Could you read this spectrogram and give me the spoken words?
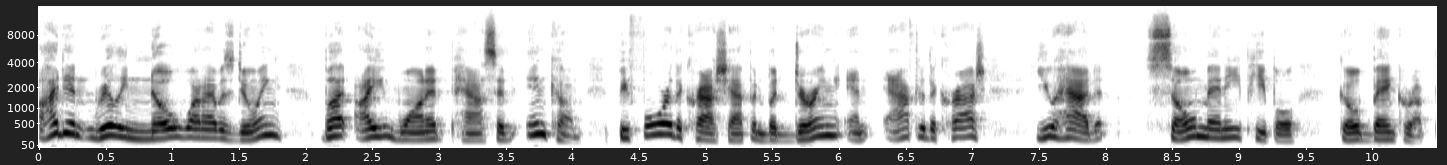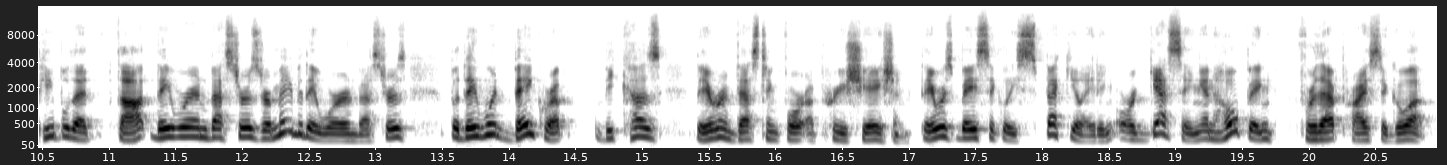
I didn't really know what I was doing, but I wanted passive income before the crash happened. But during and after the crash, you had so many people go bankrupt. People that thought they were investors, or maybe they were investors, but they went bankrupt because they were investing for appreciation. They were basically speculating or guessing and hoping for that price to go up.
